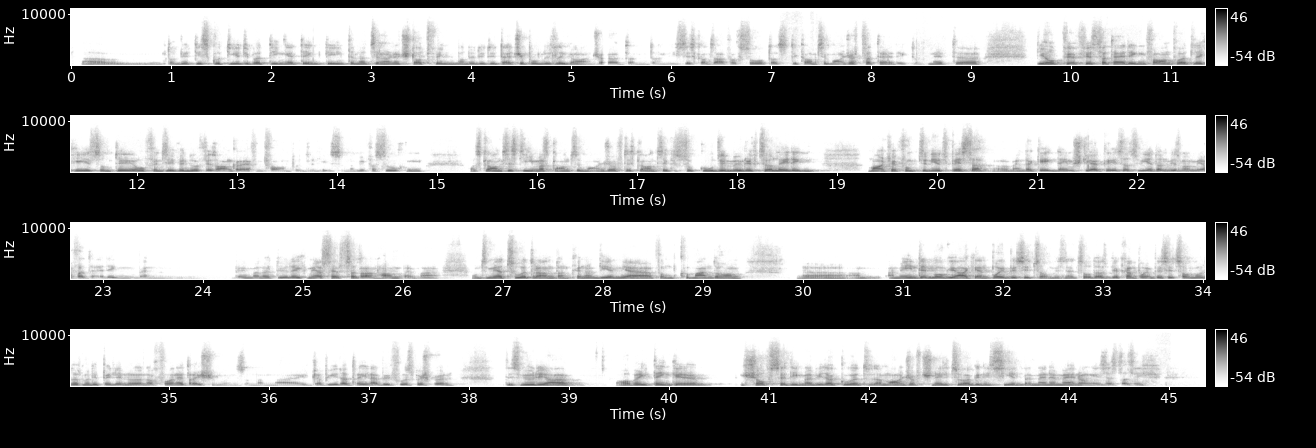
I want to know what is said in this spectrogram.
da wird diskutiert über Dinge, die international nicht stattfinden. Wenn du dir die deutsche Bundesliga anschaut, dann, dann ist es ganz einfach so, dass die ganze Mannschaft verteidigt und nicht äh, die Abwehr fürs Verteidigen verantwortlich ist und die Offensive nur fürs Angreifen verantwortlich ist. Und wir versuchen als ganzes Team, als ganze Mannschaft das Ganze so gut wie möglich zu erledigen. Manchmal funktioniert es besser. Wenn der Gegner eben stärker ist als wir, dann müssen wir mehr verteidigen. Wenn, wenn wir natürlich mehr Selbstvertrauen haben, wenn wir uns mehr zutrauen, dann können wir mehr vom Kommando haben. Äh, am, am, Ende mag ich auch gern Ballbesitz haben. Es ist nicht so, dass wir keinen Ballbesitz haben oder dass wir die Bälle nur nach vorne dreschen wollen, sondern äh, ich glaube, jeder Trainer will Fußball spielen. Das würde ich auch. Aber ich denke, ich schaffe es halt immer wieder gut, eine Mannschaft schnell zu organisieren. Weil meine Meinung ist es, dass ich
